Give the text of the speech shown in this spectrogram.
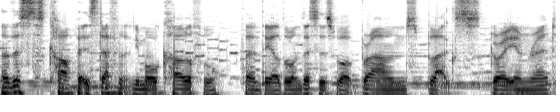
Now this carpet is definitely more colourful than the other one. This is what browns, blacks, grey and red.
